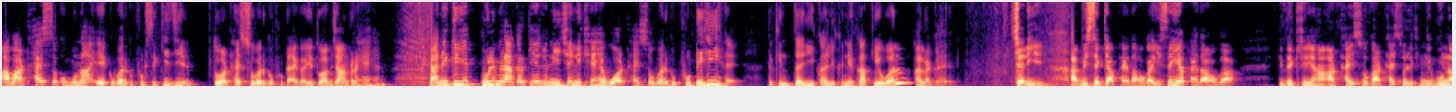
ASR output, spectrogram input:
अब 2800 को गुना एक वर्ग फुट से कीजिए तो 2800 वर्ग फुट आएगा, ये तो आप जान रहे हैं। यानी कि ये कुल मिलाकर के जो नीचे लिखे हैं, वो 2800 वर्ग फुट ही है। लेकिन तरीका लिखने का केवल अलग है। चलिए, अब इससे क्या फ़ायदा होगा? इससे यह फ़ायदा होगा कि देखिए, यहाँ 2800 का 2800 लिखेंगे गुना।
